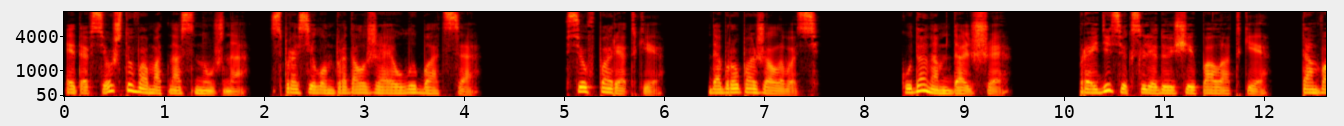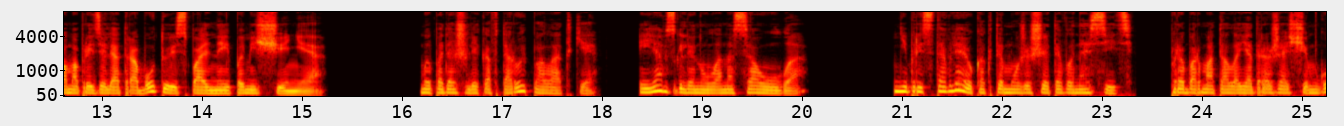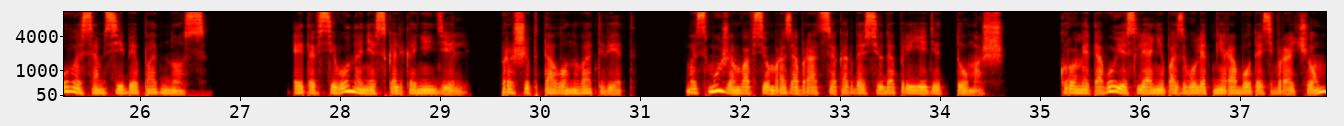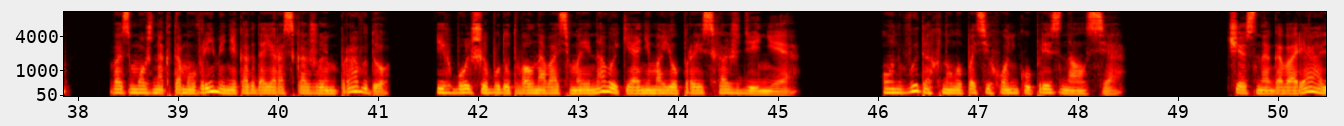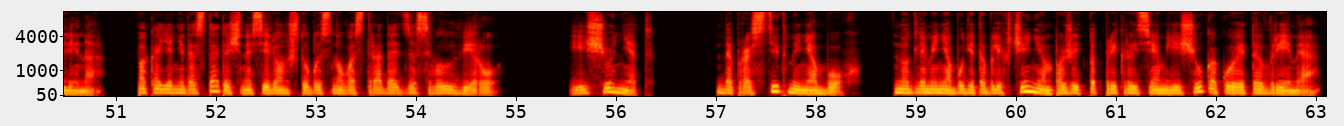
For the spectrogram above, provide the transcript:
«Это все, что вам от нас нужно?» — спросил он, продолжая улыбаться. «Все в порядке. Добро пожаловать. Куда нам дальше? Пройдите к следующей палатке. Там вам определят работу и спальные помещения». Мы подошли ко второй палатке, и я взглянула на Саула. «Не представляю, как ты можешь это выносить», — пробормотала я дрожащим голосом себе под нос. «Это всего на несколько недель», — прошептал он в ответ. «Мы сможем во всем разобраться, когда сюда приедет Томаш. Кроме того, если они позволят мне работать врачом, Возможно, к тому времени, когда я расскажу им правду, их больше будут волновать мои навыки, а не мое происхождение. Он выдохнул и потихоньку признался. Честно говоря, Алина, пока я недостаточно силен, чтобы снова страдать за свою веру. Еще нет. Да простит меня Бог, но для меня будет облегчением пожить под прикрытием еще какое-то время.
